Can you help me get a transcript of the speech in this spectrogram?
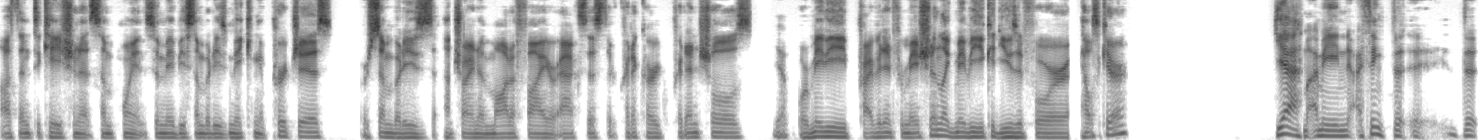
authentication at some point. So maybe somebody's making a purchase or somebody's uh, trying to modify or access their credit card credentials. Yep. Or maybe private information. Like maybe you could use it for healthcare. Yeah, I mean, I think that eh, that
